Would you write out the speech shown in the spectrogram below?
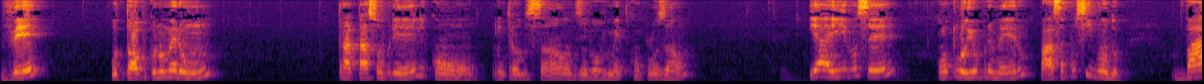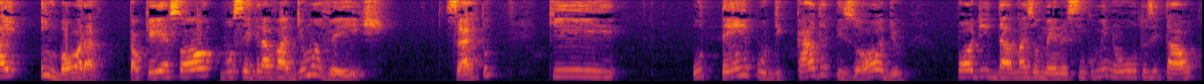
ver o tópico número 1, um, tratar sobre ele com introdução, desenvolvimento e conclusão e aí você concluiu o primeiro, passa para o segundo. Vai embora, tá ok? É só você gravar de uma vez, certo? Que o tempo de cada episódio pode dar mais ou menos 5 minutos e tal.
